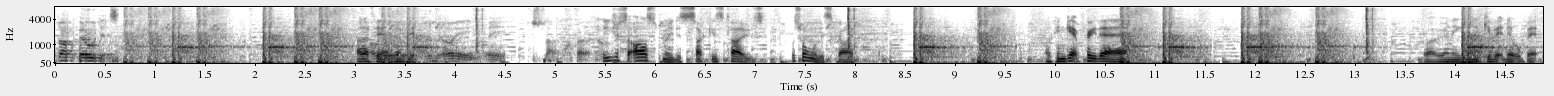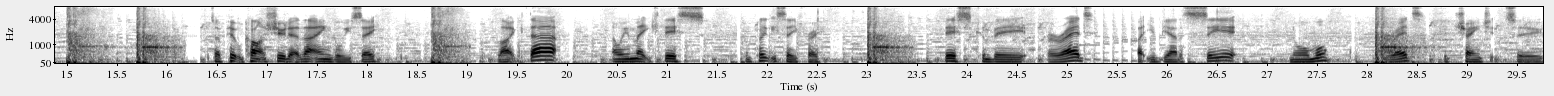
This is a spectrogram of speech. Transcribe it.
Start building. I don't think. He just asked me to suck his toes. What's wrong with this guy? I can get through there. Right, we're only going to give it a little bit. So people can't shoot it at that angle, you see. Like that. And we make this completely see-through. This can be red, but you'll be able to see it. Normal. Red. Could change it to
